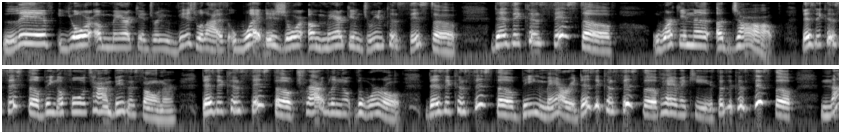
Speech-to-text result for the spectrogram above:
live your American dream. Visualize what does your American dream consist of? Does it consist of working a, a job, Does it consist of being a full time business owner? Does it consist of traveling the world? Does it consist of being married? Does it consist of having kids? Does it consist of not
